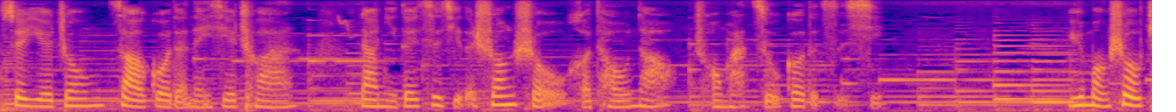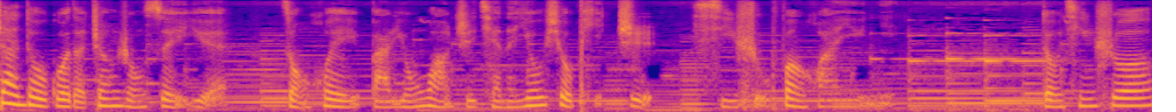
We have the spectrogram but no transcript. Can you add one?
岁月中造过的那些船。让你对自己的双手和头脑充满足够的自信。与猛兽战斗过的峥嵘岁月，总会把勇往直前的优秀品质悉数奉还于你。董卿说：“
